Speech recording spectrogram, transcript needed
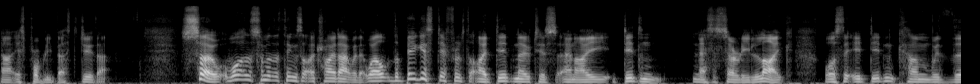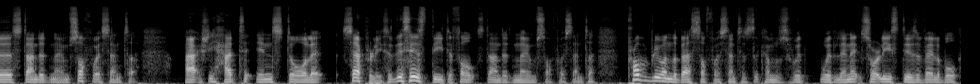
uh, it's probably best to do that. So, what are some of the things that I tried out with it? Well, the biggest difference that I did notice and I didn't necessarily like was that it didn't come with the standard GNOME Software Center. I actually had to install it separately. So this is the default standard GNOME Software Center, probably one of the best software centers that comes with, with Linux, or at least is available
